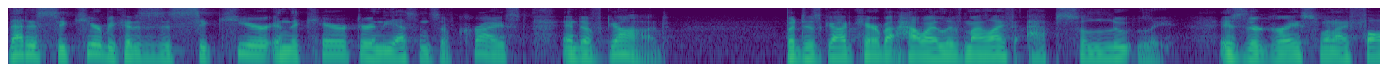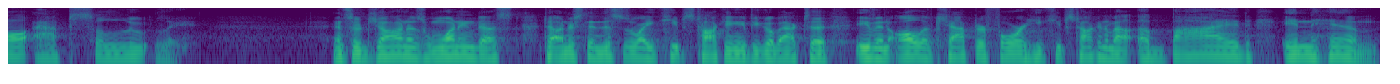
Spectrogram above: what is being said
That is secure because it is secure in the character and the essence of Christ and of God. But does God care about how I live my life? Absolutely. Is there grace when I fall? Absolutely. And so John is wanting us to understand this is why he keeps talking. If you go back to even all of chapter four, he keeps talking about abide in him.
